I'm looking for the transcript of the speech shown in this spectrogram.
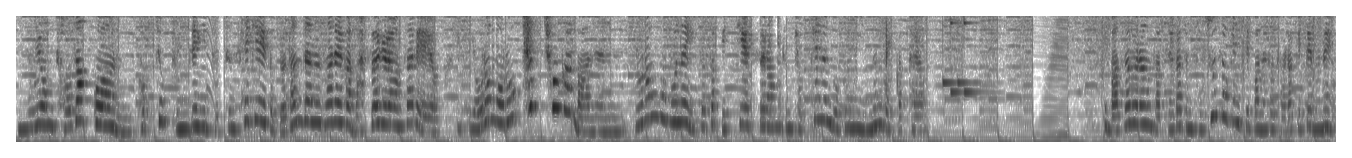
무용 저작권 법적 분 쟁이 붙은 세계에서 몇 안 되는 사례가 마사그람 사례예요. 여러모로 최초가 많은 이런 부분에 있어서 BTS랑 좀 겹치는 부분이 있는 것 같아요. 이 마사그람 자체가 좀 보수적인 집안에서 자랐기 때문에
